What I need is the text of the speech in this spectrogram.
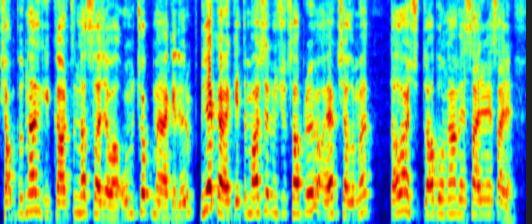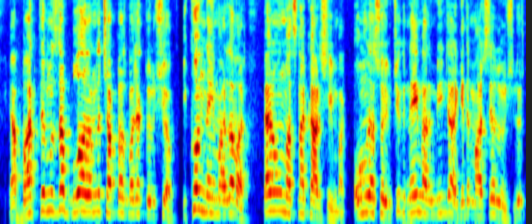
Şampiyonlar Ligi kartı nasıl acaba onu çok merak ediyorum. Bilek hareketi, maçların üçü ve ayak çalımı, dalan şut, rabona vesaire vesaire. Ya baktığımızda bu adamda çapraz bacak dönüşü yok. İkon Neymar'da var. Ben olmasına karşıyım bak. Onu da söyleyeyim. Çünkü Neymar'ın birinci hareketi Marsilya dönüşüdür.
